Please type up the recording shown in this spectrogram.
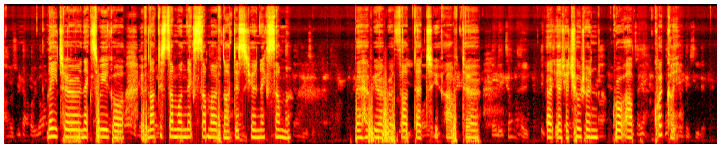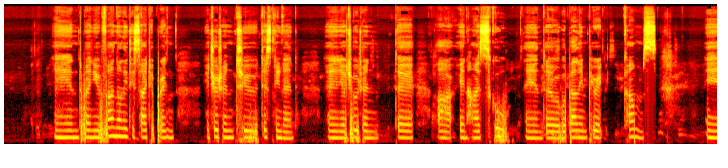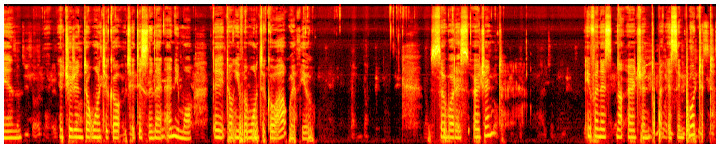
later next week, or if not this summer, next summer, if not this year, next summer. But have you ever thought that after uh, your children grow up quickly, and when you finally decide to bring your children to Disneyland, and your children they are in high school, and the rebellion period comes, and your children don't want to go to Disneyland anymore. They don't even want to go out with you. So, what is urgent? Even it's not urgent, but it's important.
